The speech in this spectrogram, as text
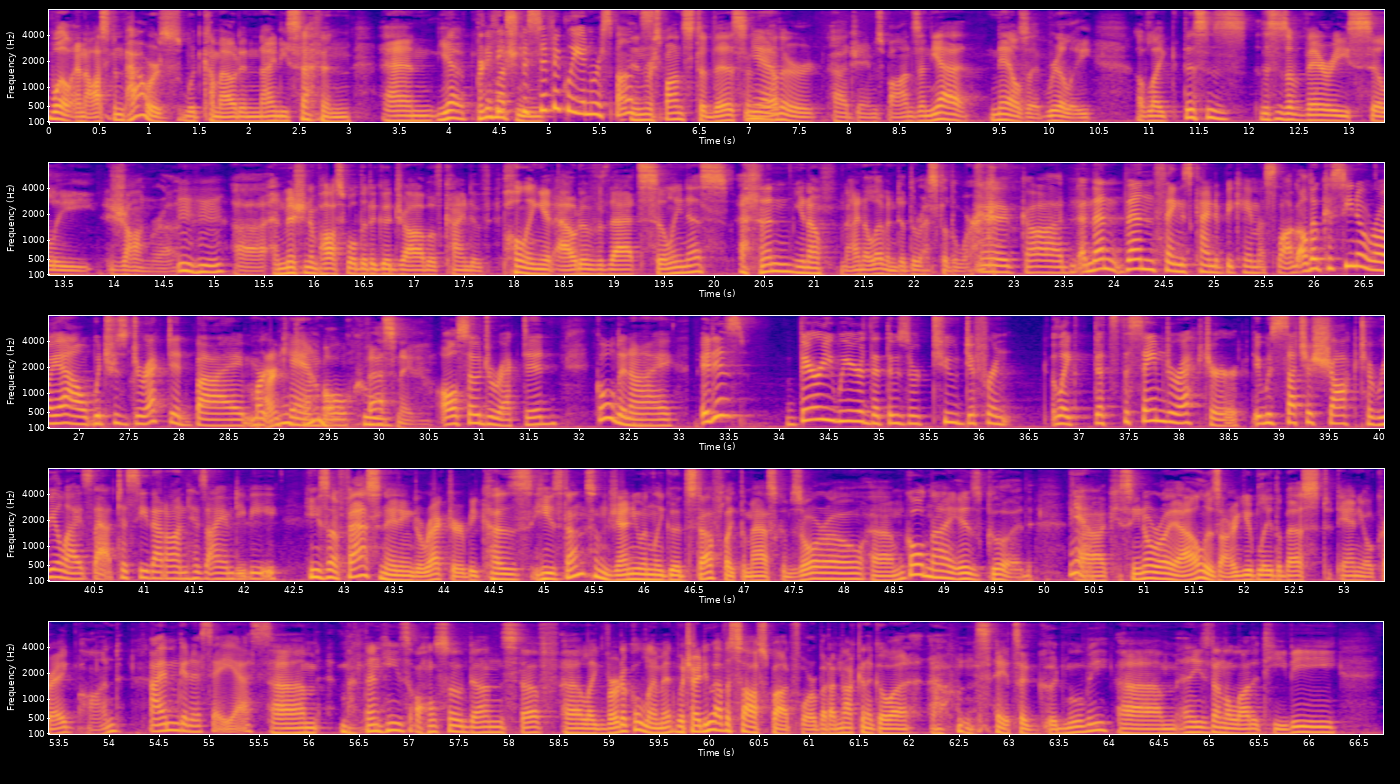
Well, and Austin Powers would come out in '97, and yeah, pretty much specifically in response. in response to this and the other uh, James Bonds, and yeah, nails it really. Of like this is this is a very silly genre, mm-hmm. uh, and Mission Impossible did a good job of kind of pulling it out of that silliness, and then you know 9/11 did the rest of the work. Oh God! And then then things kind of became a slog. Although Casino Royale, which was directed by Martin, Martin Campbell, Campbell. who Fascinating. also directed Goldeneye, it is very weird that those are two different. Like that's the same director. It was such a shock to realize that to see that on his IMDb. He's a fascinating director because he's done some genuinely good stuff like The Mask of Zorro. Um, Goldeneye is good. Yeah. Uh, Casino Royale is arguably the best Daniel Craig Bond. I'm gonna say yes. Um, but then he's also done stuff uh, like Vertical Limit, which I do have a soft spot for, but I'm not going to go out out and say it's a good movie. Um, and he's done a lot of TV.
